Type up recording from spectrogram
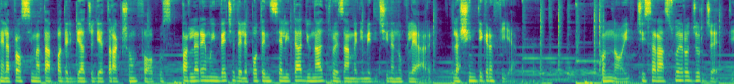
Nella prossima tappa del viaggio di Attraction Focus parleremo invece delle potenzialità di un altro esame di medicina nucleare, la scintigrafia. Con noi ci sarà Suero Giorgetti,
